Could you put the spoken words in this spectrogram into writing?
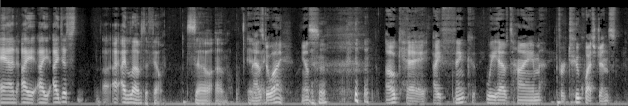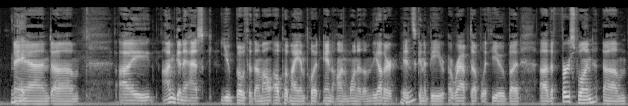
and I I, I just I, I love the film. So um, anyway. as do I. Yes. Uh-huh. okay, I think we have time for two questions, okay. and um, I I'm gonna ask you both of them. I'll I'll put my input in on one of them. The other mm-hmm. it's going to be wrapped up with you. But uh, the first one, um,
